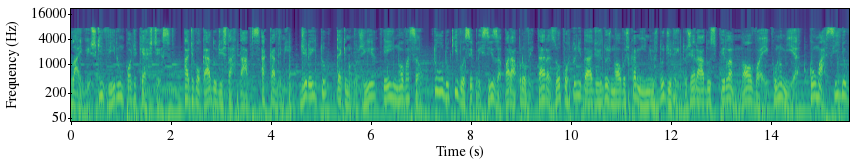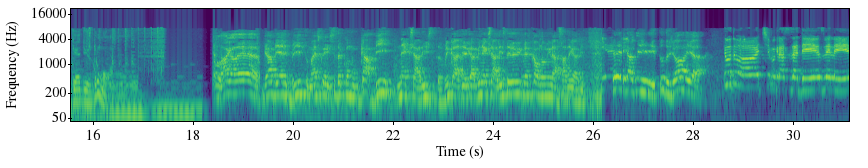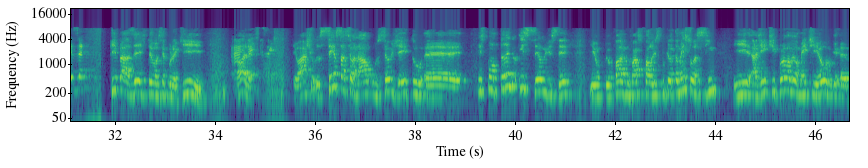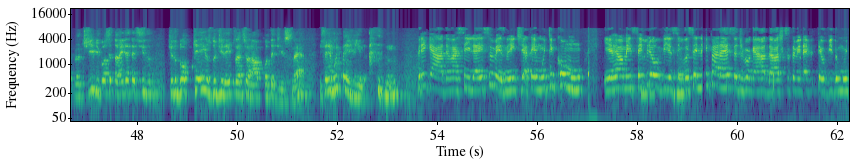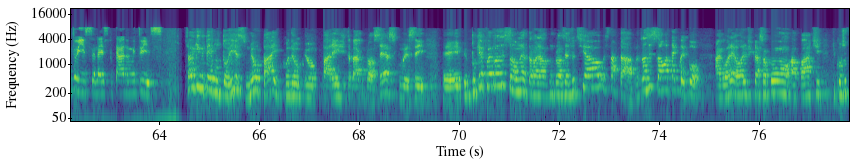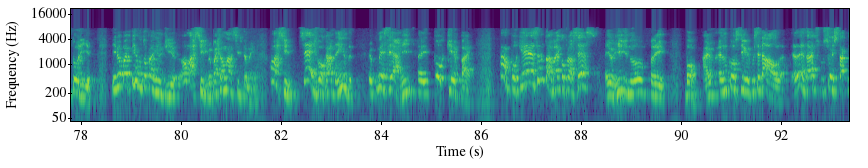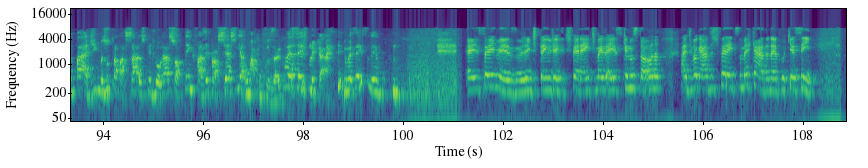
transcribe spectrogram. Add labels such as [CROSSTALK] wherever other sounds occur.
Lives que viram podcasts. Advogado de Startups Academy. Direito, tecnologia e inovação. Tudo o que você precisa para aproveitar as oportunidades dos novos caminhos do direito gerados pela nova economia. Com Marcílio Guedes Drummond. Olá, galera! Gabriele Brito, mais conhecida como Gabi Nexialista. Brincadeira, Gabi Nexialista vai ficar um nome engraçado, né, Gabi? Ei, Gabi, tudo jóia? Tudo ótimo, graças a Deus, beleza. Que prazer de ter você por aqui. Ai, Olha, mas... eu acho sensacional o seu jeito é, espontâneo e seu de ser. E eu, eu, falo, eu faço, falo isso porque eu também sou assim. E a gente, provavelmente, eu, eu tive, você também deve ter sido, tido bloqueios do direito tradicional por conta disso, né? E seja muito bem-vinda. [LAUGHS] Obrigada, Marcília, é isso mesmo. A gente já tem muito em comum. E eu realmente sempre ouvi assim, [LAUGHS] você nem parece advogada. Acho que você também deve ter ouvido muito isso, né? Escutado muito isso. Sabe quem me perguntou isso? Meu pai, quando eu, eu parei de trabalhar com processo, comecei. É, porque foi a transição, né? Eu trabalhava com processo judicial, startup. Foi a transição até que falei, pô, agora é hora de ficar só com a parte de consultoria. E meu pai perguntou para mim um dia, ô Marcílio, meu pai chama Marcílio também, ô Marcílio, você é advogado ainda? Eu comecei a rir, falei, por quê, pai? Ah, porque você não trabalha com processo? Aí eu ri de novo, falei, bom, aí eu não consigo, você dá aula. É verdade, o senhor está com paradigmas ultrapassados que advogado só tem que fazer processo e arrumar confusão. Eu comecei a explicar, [LAUGHS] mas é isso mesmo. É isso aí mesmo. A gente tem um jeito diferente, mas é isso que nos torna advogados diferentes no mercado, né? Porque assim,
